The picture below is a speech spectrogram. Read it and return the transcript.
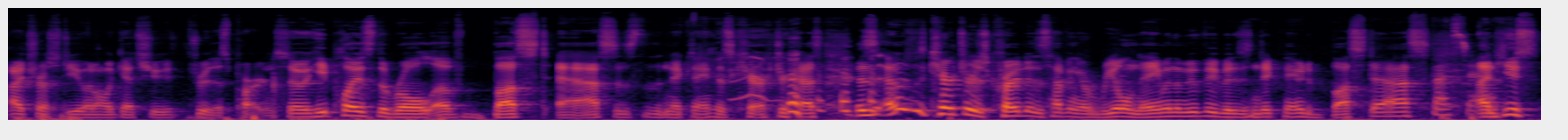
I trust you, and I'll get you through this part. And so he plays the role of Bust Ass, is the nickname his character has. his, I don't know if his character is credited as having a real name in the movie, but he's nicknamed Bust Ass. Bust And he's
